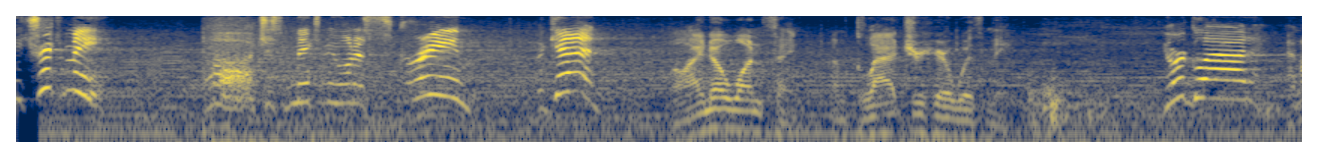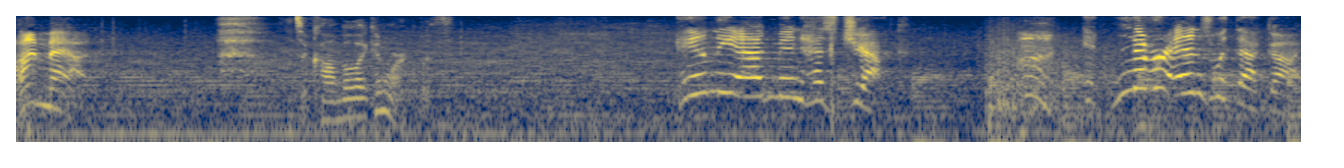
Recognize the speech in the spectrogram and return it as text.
He tricked me! Oh, it just makes me want to scream! Again! Well, I know one thing. I'm glad you're here with me. You're glad, and I'm mad. It's a combo I can work with. And the admin has Jack. Uh, it never ends with that guy.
